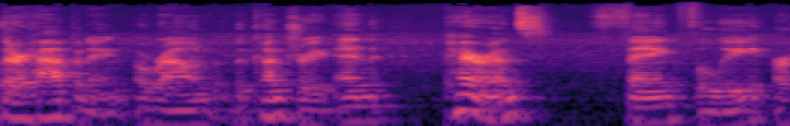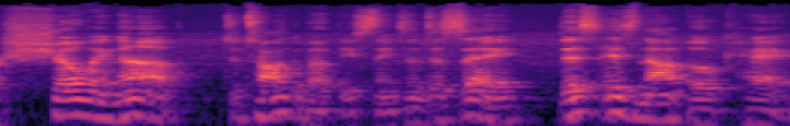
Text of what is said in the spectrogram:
they're happening around the country. And parents thankfully are showing up to talk about these things and to say this is not okay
